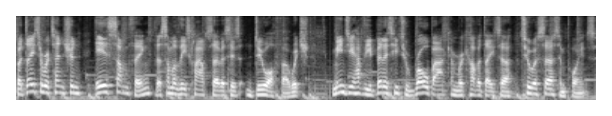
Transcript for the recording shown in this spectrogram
But data retention is something that some of these cloud services do offer, which means you have the ability to roll back and recover data to a certain point.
